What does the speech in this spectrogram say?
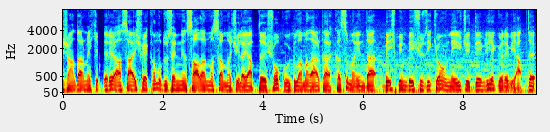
jandarma ekipleri asayiş ve kamu düzeninin sağlanması amacıyla yaptığı şok uygulamalarda Kasım ayında 5502 önleyici devriye görevi yaptı.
